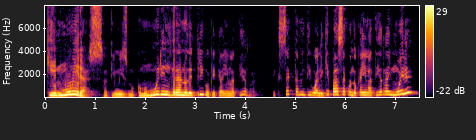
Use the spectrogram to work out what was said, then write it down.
que mueras a ti mismo, como muere el grano de trigo que cae en la tierra. Exactamente igual. ¿Y qué pasa cuando cae en la tierra y muere?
